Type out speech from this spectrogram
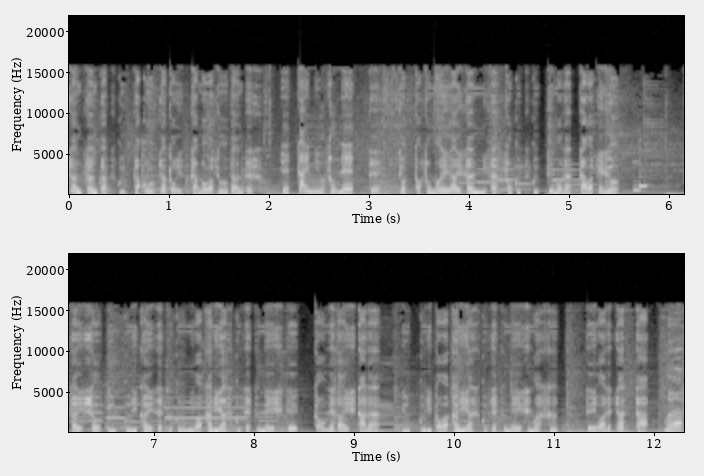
ちゃんさんが作った紅茶と言ったのは冗談です。絶対に嘘ね。で、ちょっとその AI さんに早速作ってもらったわけよ。最初、ゆっくり解説風にわかりやすく説明して、とお願いしたら、ゆっくりとわかりやすく説明します、って言われちゃった。まあ、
